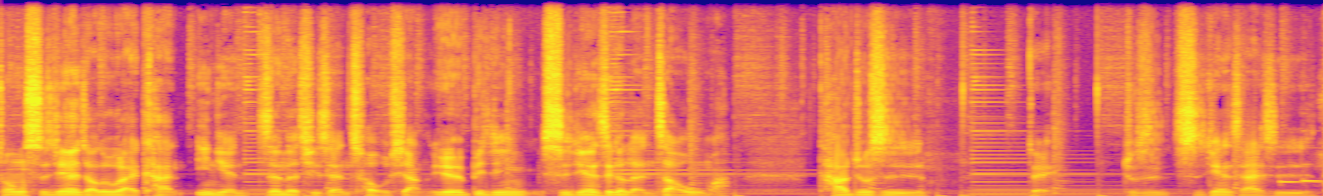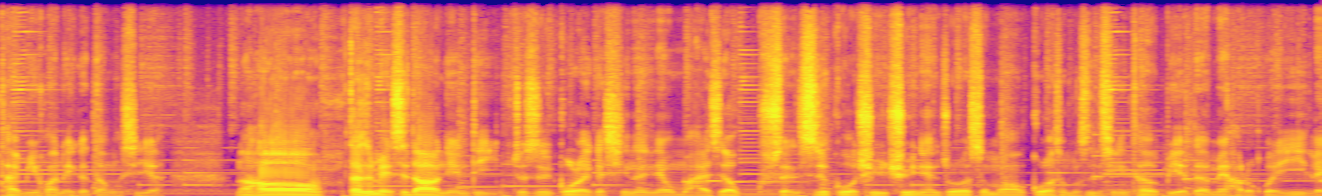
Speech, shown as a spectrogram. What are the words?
从时间的角度来看，一年真的其实很抽象，因为毕竟时间是个人造物嘛，它就是对，就是时间实在是太迷幻的一个东西了。然后，但是每次到了年底，就是过了一个新的年，我们还是要审视过去，去年做了什么，过了什么事情，特别的美好的回忆累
